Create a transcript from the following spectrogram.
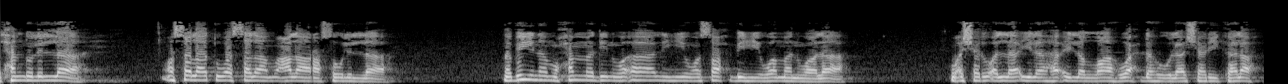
Alhamdulillah. Wassalatu wassalamu ala rasulillah. Nabiina Muhammadin wa alihi wa sahbihi wa man wala. Wa ashadu an la ilaha illallah wahdahu la sharika lah.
